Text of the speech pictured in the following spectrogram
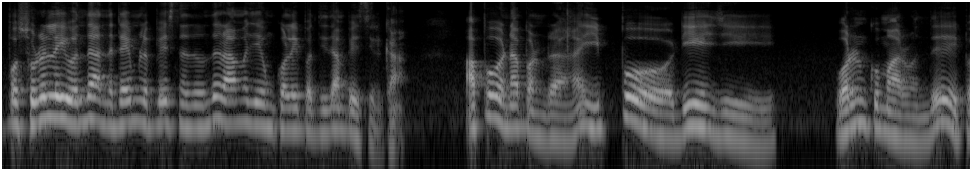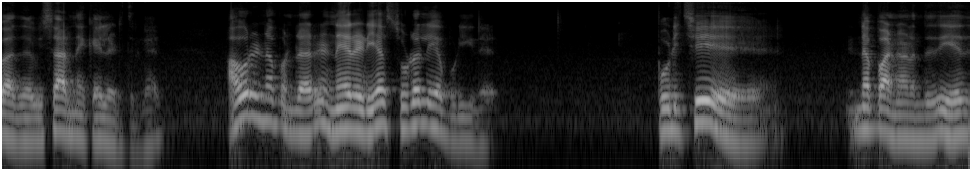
இப்போ சுடலை வந்து அந்த டைமில் பேசினது வந்து ராமஜெயம் கொலை பற்றி தான் பேசியிருக்கான். அப்போது என்ன பண்ணுறாங்க இப்போது டிஐஜி வருண்குமார் வந்து இப்போ அதை விசாரணை கையில் எடுத்திருக்காரு. அவர் என்ன பண்ணுறாரு நேரடியாக சுடலையை பிடிக்கிறார். பிடிச்சி என்னப்பா நடந்தது? ஏது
